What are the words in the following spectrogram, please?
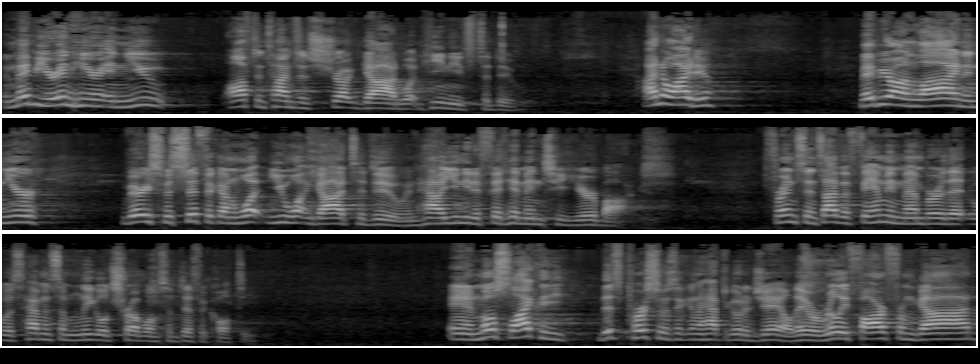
And maybe you're in here and you oftentimes instruct God what he needs to do. I know I do. Maybe you're online and you're very specific on what you want God to do and how you need to fit him into your box. For instance, I have a family member that was having some legal trouble and some difficulty. And most likely, this person wasn't going to have to go to jail. They were really far from God.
